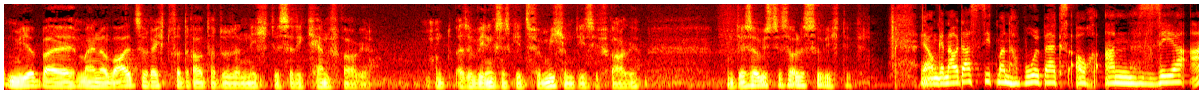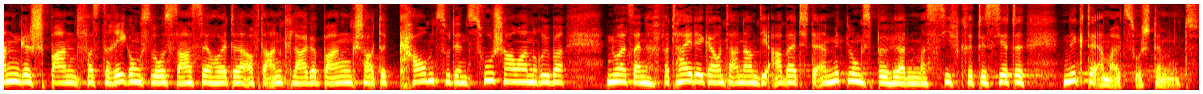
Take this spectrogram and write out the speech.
mir bei meiner Wahl zu Recht vertraut hat oder nicht. Das ist ja die Kernfrage. Und also wenigstens geht es für mich um diese Frage. Und deshalb ist das alles so wichtig. Ja, und genau das sieht man Wohlbergs auch an. Sehr angespannt, fast regungslos saß er heute auf der Anklagebank, schaute kaum zu den Zuschauern rüber. Nur als ein Verteidiger unter anderem die Arbeit der Ermittlungsbehörden massiv kritisierte, nickte er mal zustimmend.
